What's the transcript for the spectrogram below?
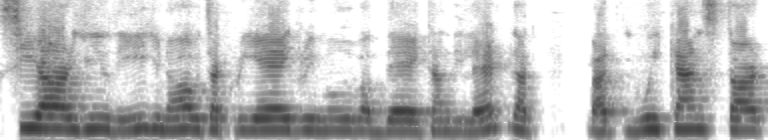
CRUD, you know, it's a create, remove, update, and delete that, but we can start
